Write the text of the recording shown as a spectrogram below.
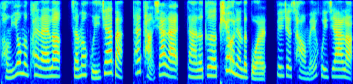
朋友们快来了，咱们回家吧。他躺下来，打了个漂亮的滚儿，背着草莓回家了。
